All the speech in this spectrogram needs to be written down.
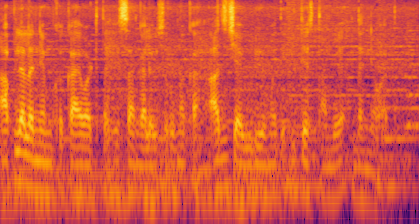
आपल्याला नेमकं काय वाटतं हे सांगायला विसरू नका. आजच्या व्हिडिओमध्ये इथेच थांबूया. धन्यवाद.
